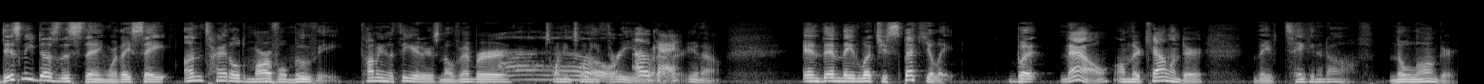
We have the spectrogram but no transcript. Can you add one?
Disney does this thing where they say untitled Marvel movie coming to theaters November Oh, 2023 or okay. whatever, you know. And then they let you speculate. But now on their calendar, they've taken it off. No longer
